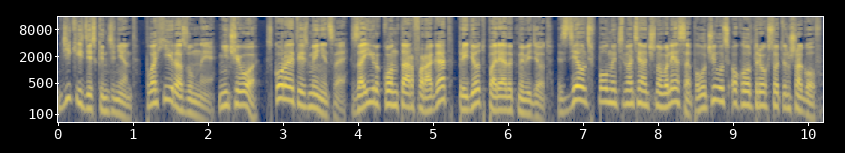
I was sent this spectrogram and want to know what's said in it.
Дикий здесь континент. Плохие разумные. Ничего, скоро это изменится. Заир Контар Фарагат придет, порядок наведет. Сделать в полной темноте ночного леса получилось около трех сотен шагов.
